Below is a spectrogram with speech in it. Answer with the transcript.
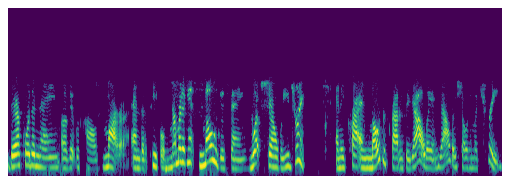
Therefore, the name of it was called Marah. And the people murmured against Moses, saying, What shall we drink? And he cried, and Moses cried unto Yahweh, and Yahweh showed him a tree,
